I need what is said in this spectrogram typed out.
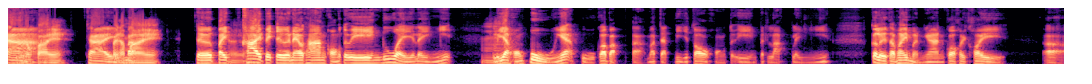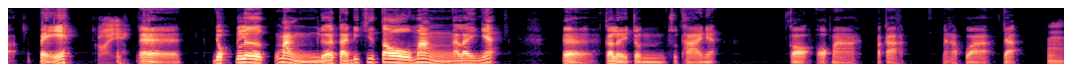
อ่าไม่ต้องไปใช่ไปทำไม เจอไปเออค่ายไปเจอแนวทางของตัวเองด้วยอะไรอย่างนี้มหรืออย่างของปู่เงี้ย ปู่ก็แบบอะมาจัดดิจิตอลของตัวเองเป็นหลักอะไรอย่างนี้ ก็เลยทำให้เหมือนงานก็ค่อยๆอ่าเป๋ปล่อยเอ่อยกเลิกมั่ง เหลือแต่ดิจิตอลมั่งอะไรเงี้ยเออก็เลยจนสุดท้ายเนี่ย ก็ออกมาประกาศนะครับ ว่าจะอืม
